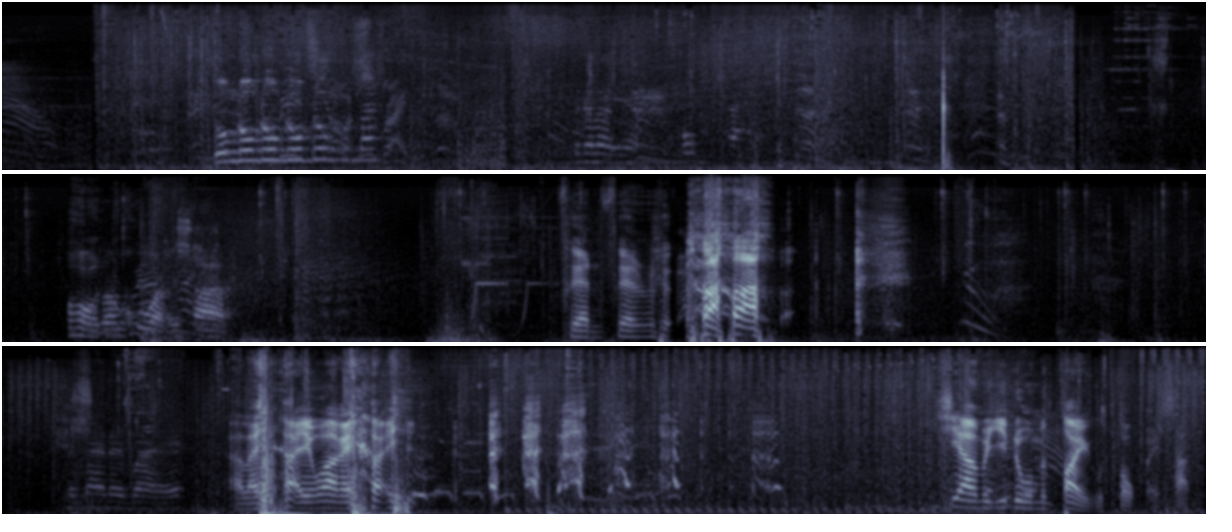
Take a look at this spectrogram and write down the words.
Now. ดุมดุมดุมดุมดุมดุมนะเป็นอะไรอะโอ้โหโดนขวดไอ้สัสเพื่อนเพื่อน เป็นได้ได้ไหมอะไรไอ้ว่าไงไอ้ เชี่ยเมื่อกี้ดูมันต่อยกูตกไอสัตว์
